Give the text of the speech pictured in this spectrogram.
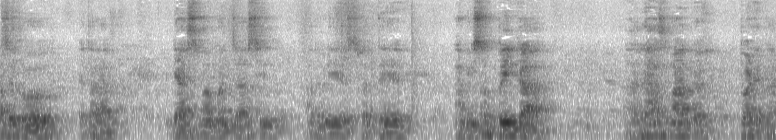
आजको यता ड्यासमा मञ्चासीन आदरणीय श्रद्धेय हामी सबैका राजमार्ग प्रणेता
